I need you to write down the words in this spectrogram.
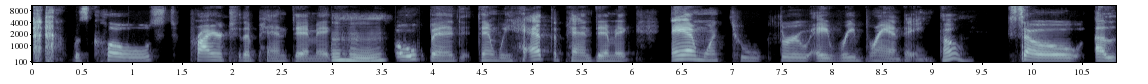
was closed prior to the pandemic, Mhm. opened, then we had the pandemic and went through through a rebranding. Oh, So, uh,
